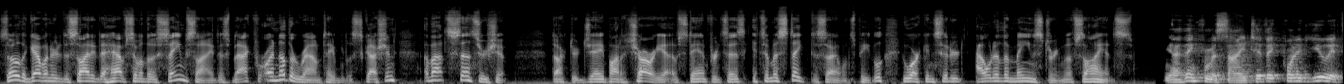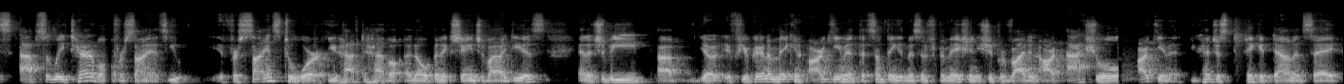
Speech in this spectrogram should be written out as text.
So the governor decided to have some of those same scientists back for another roundtable discussion about censorship. Dr. Jay Bhattacharya of Stanford says it's a mistake to silence people who are considered out of the mainstream of science. Yeah, I think from a scientific point of view, it's absolutely terrible for science. You, for science to work, you have to have a, an open exchange of ideas, and it should be, uh, you know, if you're going to make an argument that something is misinformation, you should provide an art, actual argument. You can't just take it down and say,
